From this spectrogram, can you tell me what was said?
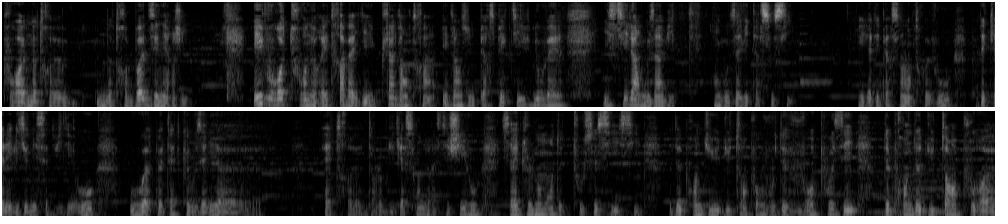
pour euh, notre, notre bonne énergie. Et vous retournerez travailler plein d'entrain et dans une perspective nouvelle. Ici, là, on vous invite, on vous invite à ceci il y a des personnes entre vous, peut-être qui allaient visionner cette vidéo, ou euh, peut-être que vous allez euh, être dans l'obligation de rester chez vous. Ça va être le moment de tout ceci ici, de prendre du, temps pour vous, de vous reposer, de prendre du temps pour, euh,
